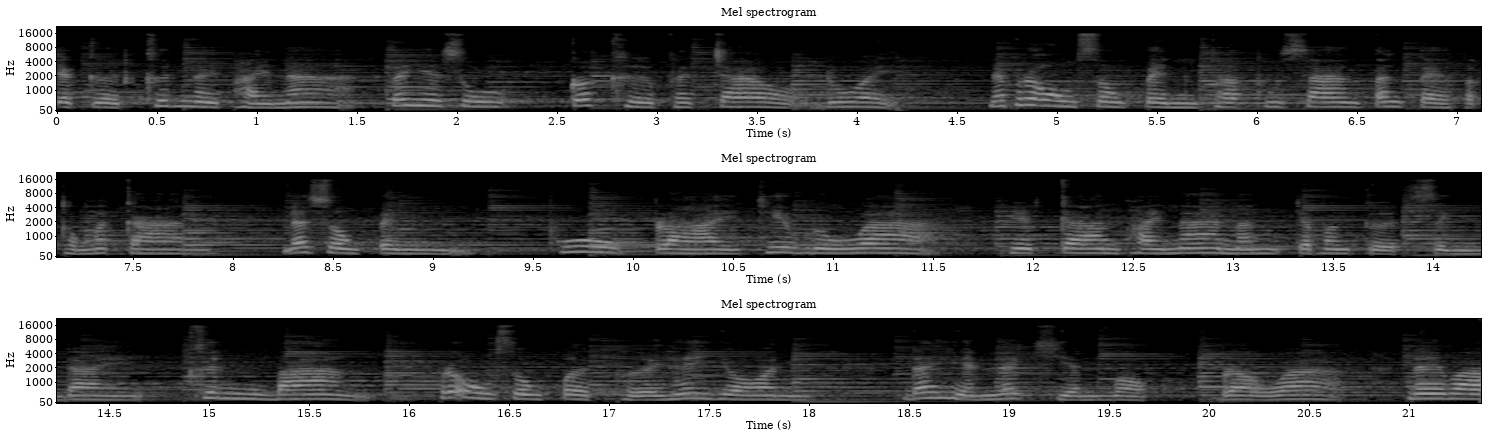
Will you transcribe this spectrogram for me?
จะเกิดขึ้นในภายหน้า พระเยซูก็คือพระเจ้าด้วยและพระองค์ทรงเป็นพระผู้สร้างตั้งแต่ปฐมกาลและทรงเป็นผู้ปลายที่รู้ว่า เหตุการณ์ภายหน้านั้นจะบังเกิดสิ่งใดขึ้นบ้าง พระองค์ทรงเปิดเผยให้ยอน ได้เห็นและเขียนบอกเราว่า ในวา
